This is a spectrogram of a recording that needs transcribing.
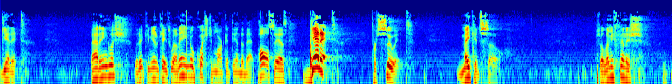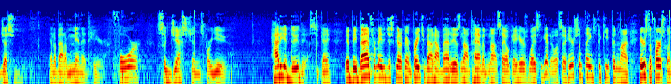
get it. Bad English, but it communicates well. There ain't no question mark at the end of that. Paul says, get it. Pursue it. Make it so. So let me finish just in about a minute here. Four suggestions for you. How do you do this? Okay. It'd be bad for me to just get up here and preach about how bad it is not to have it and not say, okay, here's ways to get it. Well, so here's some things to keep in mind. Here's the first one.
